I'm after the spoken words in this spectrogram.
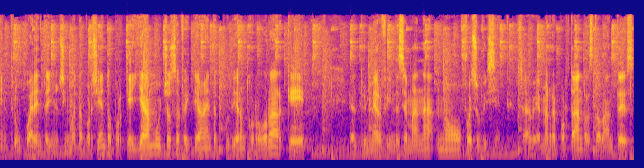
entre un 40 y un 50%, porque ya muchos efectivamente pudieron corroborar que el primer fin de semana no fue suficiente. O sea, me reportaban restaurantes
